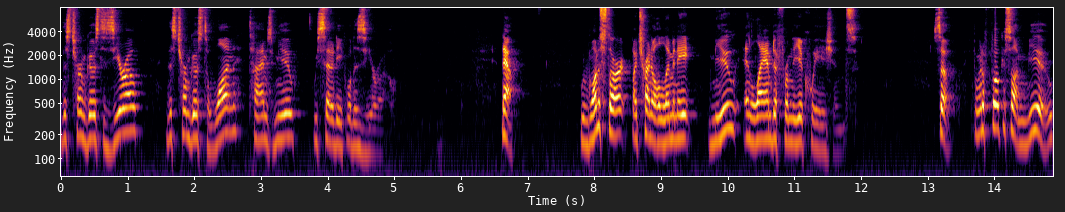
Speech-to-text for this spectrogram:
This term goes to 0. This term goes to 1 times mu. We set it equal to 0. Now, we want to start by trying to eliminate mu and lambda from the equations. So, if we're going to focus on mu,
